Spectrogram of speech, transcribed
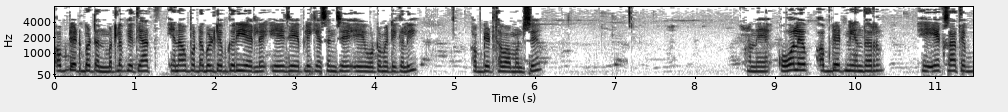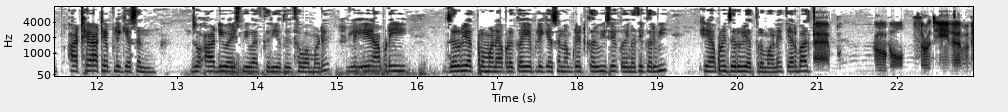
અપડેટ બટન મતલબ કે ત્યાં એના ઉપર ડબલ ટેપ કરીએ એટલે એ જે એપ્લિકેશન છે એ ઓટોમેટિકલી અપડેટ થવા માંડશે અને ઓલ અપડેટની અંદર એ એક સાથે આઠે આઠ એપ્લિકેશન જો આ ડિવાઇસની વાત કરીએ તો એ થવા મળે એટલે એ આપણી જરૂરિયાત પ્રમાણે આપણે કઈ એપ્લિકેશન અપડેટ કરવી છે કઈ નથી કરવી એ આપણી જરૂરિયાત પ્રમાણે ત્યારબાદ Google Google. 13 MB.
